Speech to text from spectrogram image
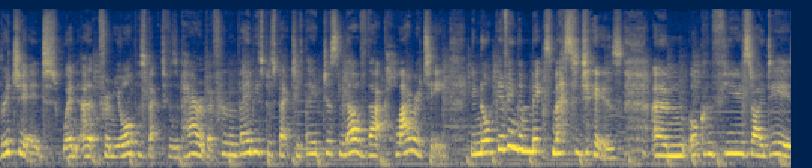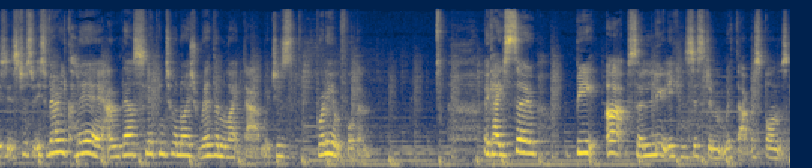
rigid when uh, from your perspective as a parent but from a baby's perspective they just love that clarity you're not giving them mixed messages um, or confused ideas it's just it's very clear and they'll slip into a nice rhythm like that which is brilliant for them okay so be absolutely consistent with that response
